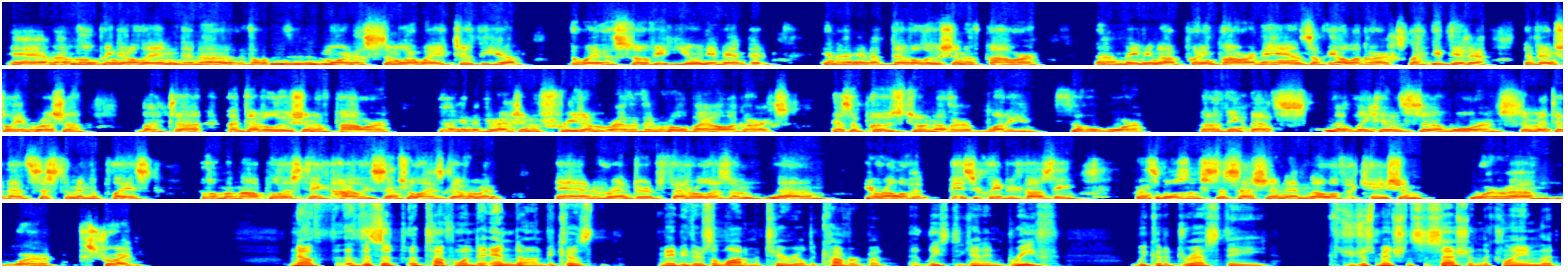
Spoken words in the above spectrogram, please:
And I'm hoping it'll end in a the, more in a similar way to the um, the way the Soviet Union ended, in a, in a devolution of power. Uh, maybe not putting power in the hands of the oligarchs like they did uh, eventually in Russia, but uh, a devolution of power uh, in the direction of freedom rather than rule by oligarchs, as opposed to another bloody civil war. But I think that's Lincoln's uh, war cemented that system into place of a monopolistic, highly centralized government and rendered federalism um, irrelevant, basically because the principles of secession and nullification were uh, were destroyed. Now, th- this is a, a, tough one to end on because maybe there's a lot of material to cover, but at least again in brief, we could address the, because you just mentioned secession, the claim that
